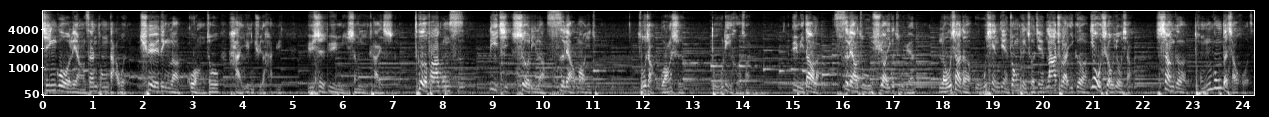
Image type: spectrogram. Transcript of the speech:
经过两三通打问，确定了广州海运局的海运，于是玉米生意开始了。特发公司。立即设立了饲料贸易组，组长王石独立核算。玉米到了，饲料组需要一个组员。楼下的无线电装配车间拉出来一个又瘦又小，像个童工的小伙子，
